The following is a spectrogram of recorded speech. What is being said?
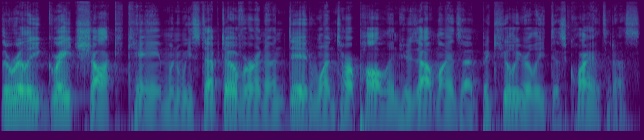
The really great shock came when we stepped over and undid one tarpaulin whose outlines had peculiarly disquieted us.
